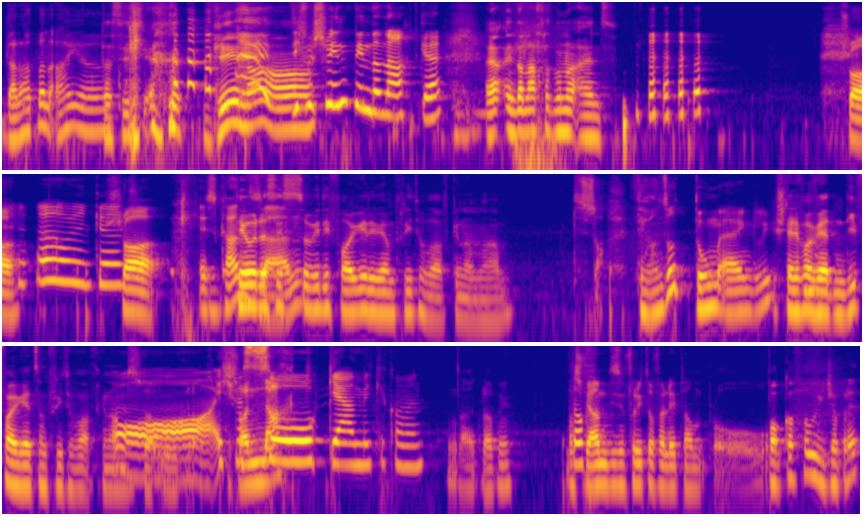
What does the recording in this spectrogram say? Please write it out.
dann hat man Eier. Das ist. Die genau. verschwinden in der Nacht, gell? Ja, in der Nacht hat man nur eins. Schau, Oh mein Gott. schau. Es kann Theo, sein. das ist so wie die Folge, die wir am Friedhof aufgenommen haben. das ist so, wir waren so dumm eigentlich. Stell dir vor, wir hätten die Folge jetzt am Friedhof aufgenommen. Oh, ich Das wäre war so gern mitgekommen. Na, glaub mir. Was Doch. wir an diesem Friedhof erlebt haben, Bro. Bock auf ein Ouija-Brett?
